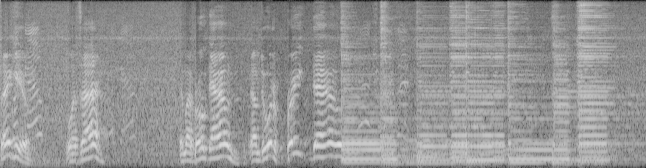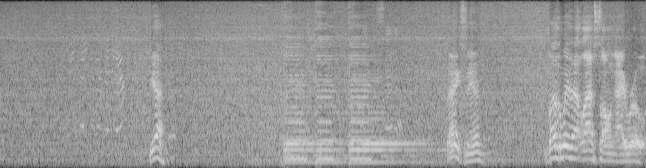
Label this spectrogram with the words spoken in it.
Thank you. What's that? Am I broke down? I'm doing a breakdown. Yeah. Thanks, man. By the way, that last song I wrote.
